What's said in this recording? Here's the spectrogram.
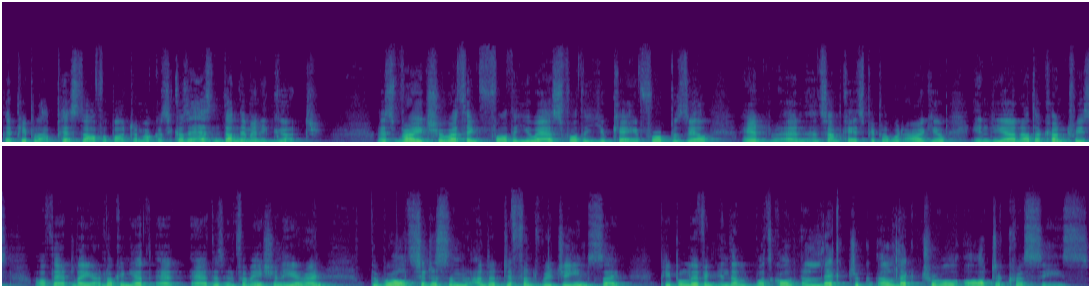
that people are pissed off about democracy because it hasn't done them any good. And it's very true, I think, for the US, for the UK, for Brazil, and, and in some cases, people would argue India and other countries of that layer. Looking at, at, at this information here, right? The world citizen under different regimes, right? People living in the what's called electric, electoral autocracies,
